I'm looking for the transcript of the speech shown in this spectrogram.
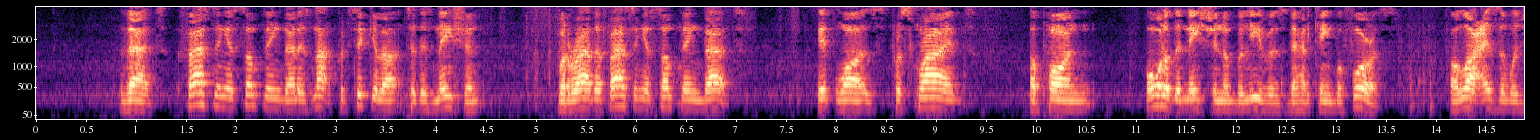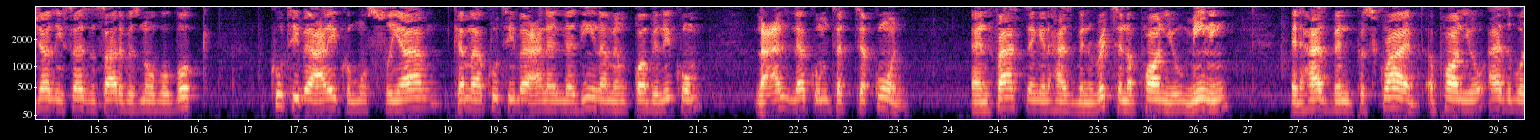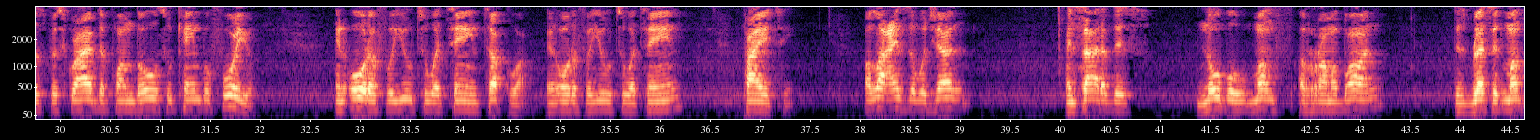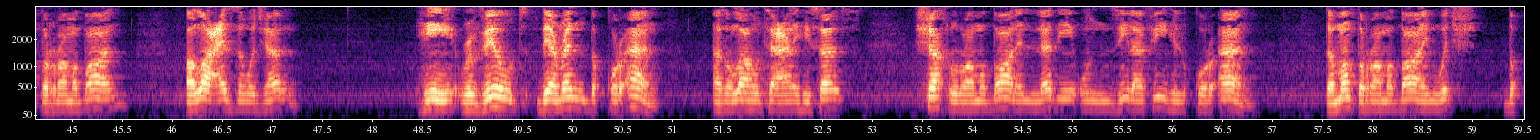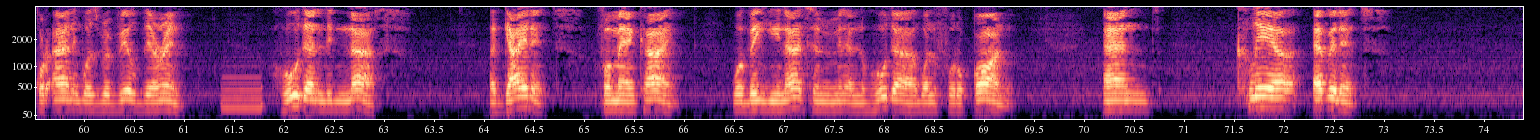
that fasting is something that is not particular to this nation, but rather fasting is something that it was prescribed upon all of the nation of believers that had came before us. Allah Azza wa Jalla says inside of His noble book, كتب عليكم الصيام كما كتب على الذين من قبلكم لعلكم تتقون and fasting it has been written upon you meaning it has been prescribed upon you as it was prescribed upon those who came before you in order for you to attain taqwa, in order for you to attain piety. Allah Azza wa Jal, inside of this noble month of Ramadan, this blessed month of Ramadan, Allah Azza wa Jal, He revealed therein the Quran. As Allah Ta'ala He says, شهر رمضان الذي أنزل فيه القرآن The month of Ramadan in which the Quran was revealed therein. Hudan linnas, a guidance for mankind. وبينات من الهدى والفرقان and clear evidence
